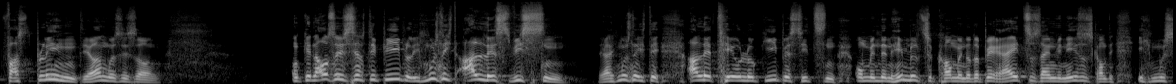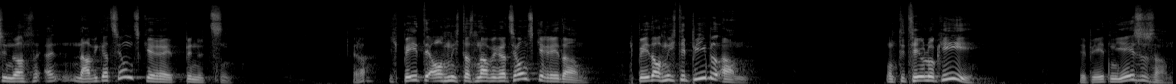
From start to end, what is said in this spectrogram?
fast blind, ja, muss ich sagen. Und genauso ist es auch die Bibel. Ich muss nicht alles wissen. Ja, ich muss nicht die, alle Theologie besitzen, um in den Himmel zu kommen oder bereit zu sein, wenn Jesus kommt. Ich muss ein Navigationsgerät benutzen. Ja, ich bete auch nicht das Navigationsgerät an. Ich bete auch nicht die Bibel an und die Theologie. Wir beten Jesus an.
